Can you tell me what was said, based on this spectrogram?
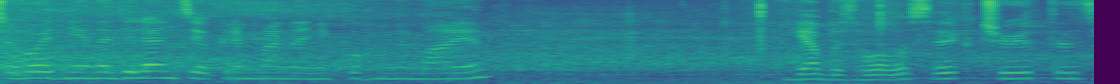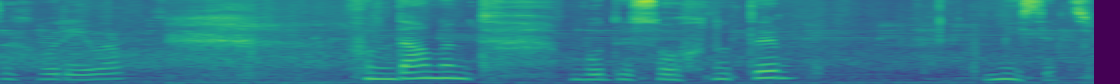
Сьогодні на ділянці, окрім мене, нікого немає. Я без голосу, як чуєте, захворіла. Фундамент буде сохнути місяць.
